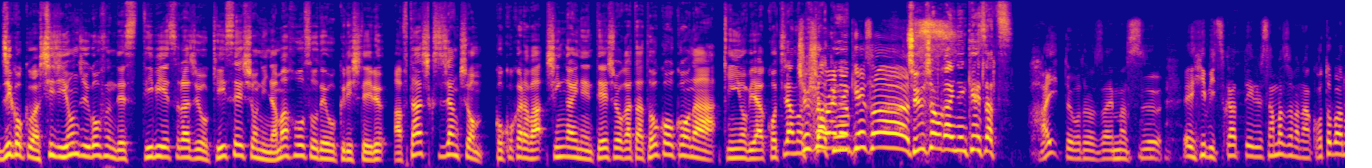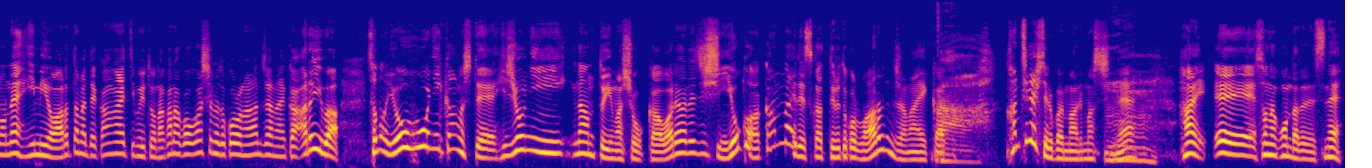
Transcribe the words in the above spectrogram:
時刻は7時45分です。TBS ラジオキーセーションに生放送でお送りしているアフターシックスジャンクションここからは新概念提唱型投稿コーナー。金曜日はこちらの中企画。小概念警察。中小概念警察はいということでございます、えー日々使っているさまざまな言葉のね意味を改めて考えてみるとなかなかおかしなところがあるんじゃないか。あるいはその用法に関して非常に何と言いましょうか。我々自身よくわかんないで使っているところもあるんじゃないか。あ勘違いしている場合もありますしね。はい、えーそんなこんなでですね、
